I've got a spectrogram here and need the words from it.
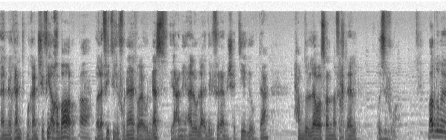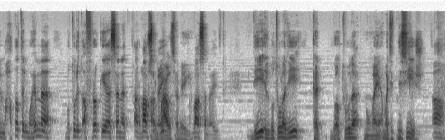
لأن كانت ما كانش في أخبار آه. ولا في تليفونات ولا والناس يعني قالوا لا دي الفرقة مش هتيجي وبتاع. الحمد لله وصلنا في خلال أسبوع. برضو من المحطات المهمة بطولة أفريقيا سنة 74 74 74 دي البطولة دي كانت بطولة مميزه ما تتنسيش آه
